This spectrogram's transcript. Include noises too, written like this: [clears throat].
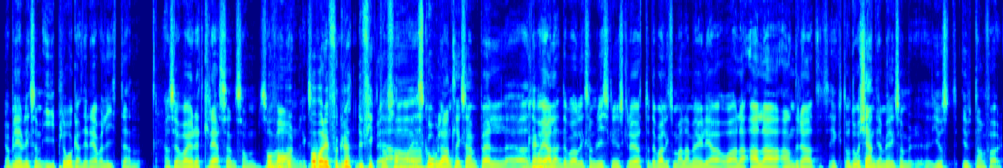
Jag blev liksom iplågad när jag var liten. Alltså jag var ju rätt kräsen som, som Vad- barn. Liksom. Vad var det för gröt du fick då? Som, Ja, eh, I skolan till exempel. eh, Det var, alla, det var liksom risgrynsgröt och det var liksom alla möjliga. Och alla, alla andra tyckte... Och då kände jag mig liksom just utanför.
